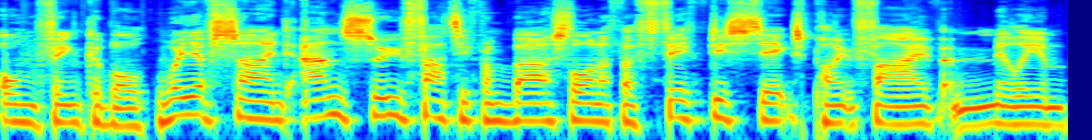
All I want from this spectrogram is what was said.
unthinkable. We have signed Ansu Fati from Barcelona for £56.5 million.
